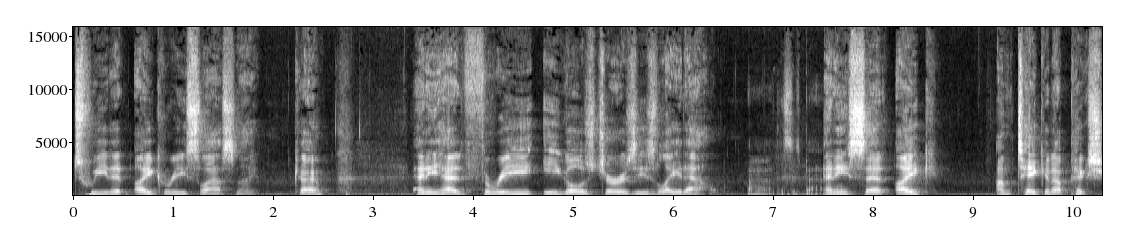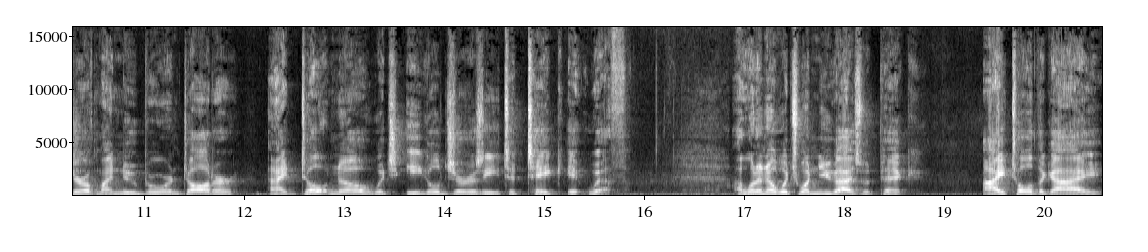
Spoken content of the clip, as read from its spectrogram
tweet at Ike Reese last night. Okay, and he had three Eagles jerseys laid out, Oh, this is bad. and he said, "Ike, I'm taking a picture of my newborn daughter, and I don't know which Eagle jersey to take it with. I want to know which one you guys would pick." I told the guy,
